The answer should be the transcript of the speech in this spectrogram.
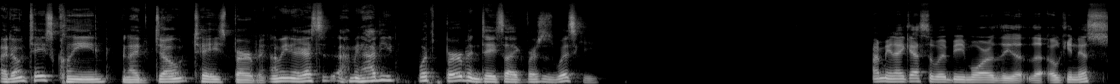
I don't taste clean, and I don't taste bourbon. I mean, I guess. I mean, how do you? What's bourbon taste like versus whiskey? I mean, I guess it would be more the the oakiness.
